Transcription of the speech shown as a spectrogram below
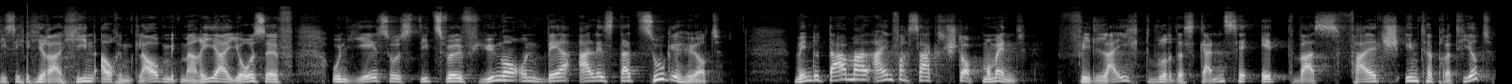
diese Hierarchien auch im Glauben mit Maria, Josef und Jesus, die zwölf Jünger und wer alles dazugehört. Wenn du da mal einfach sagst, stopp, Moment, vielleicht wurde das Ganze etwas falsch interpretiert,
